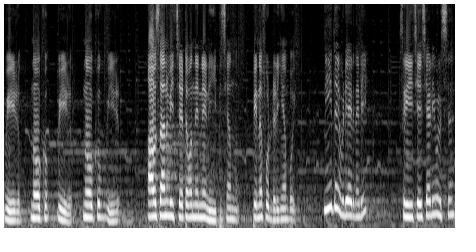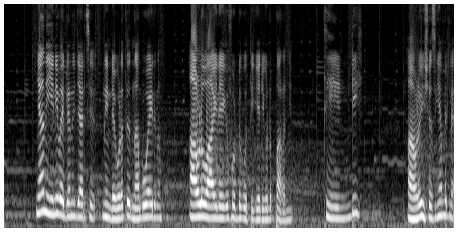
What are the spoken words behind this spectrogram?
വീഴും നോക്കും വീഴും നോക്കും വീഴും. അവസാനം വിച്ചേട്ടൻ വന്ന് എന്നെ എണീപ്പിച്ചു തന്നു. പിന്നെ ഫുഡ് അടിക്കാൻ പോയി. നീ ഇത് എവിടെയായിരുന്നടി? ശ്രീ അടി വിളിച്ച് ഞാൻ നീ ഇനി വരില്ലെന്ന് വിചാരിച്ച് നിന്റെ കൂടെ തിന്നാൻ പോവായിരുന്നു. അവൾ വായിലേക്ക് ഫുഡ് കുത്തിക്കയറ്റിക്കൊണ്ട് പറഞ്ഞു. തെണ്ടി. അവൾ വിശ്വസിക്കാൻ പറ്റില്ല.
